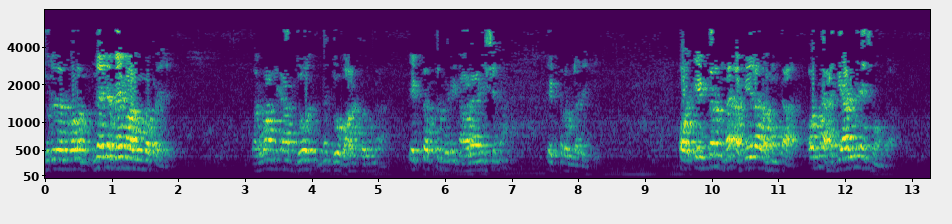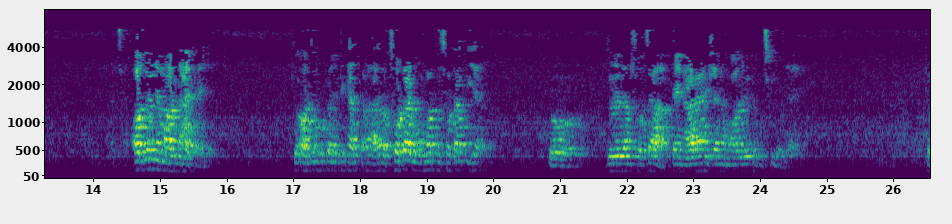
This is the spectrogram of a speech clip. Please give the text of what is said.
दुर्योधन बोला, नहीं नहीं, मैं मारूँगा पहले। भगवान ने कहा, दो, मैं दो भाग करूँगा। एक तरफ़ तो मेरी नारायणी सेना, एक तरफ़ लड़ेगी और एक तरफ़ मैं अकेला रहूँगा और मैं हथियार भी नहीं छूँगा अच्छा अर्जुन ने मारना है पहले। तो अर्जुन को पहले दिखाई पड़ा है और छोटा, उम्र तो छोटा भी है। तो दुर्योधन सोचा, कहीं नारायण सेना मार तो मुश्किल हो जाएगा। तो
